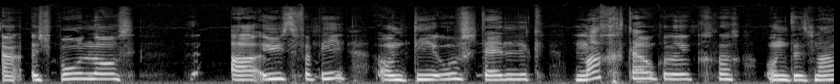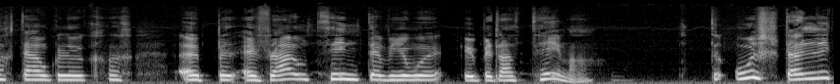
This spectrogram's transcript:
äh, spurlos an uns vorbei. Und die Ausstellung macht auch glücklich und es macht auch glücklich, eine Frau zu interviewen über das Thema. Die Ausstellung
